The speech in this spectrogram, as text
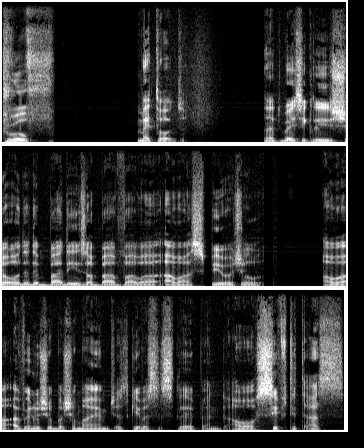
proof method that basically show that the body is above our our spiritual our Avinu Bashamayim just give us a slip and or sifted us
